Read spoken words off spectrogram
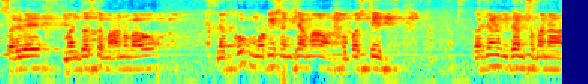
સર્વે મંતસ્થ મહાનુભાવો, ને ખૂબ મોટી સંખ્યામાં ઉપસ્થિત કરજણ વિધાનસભાના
